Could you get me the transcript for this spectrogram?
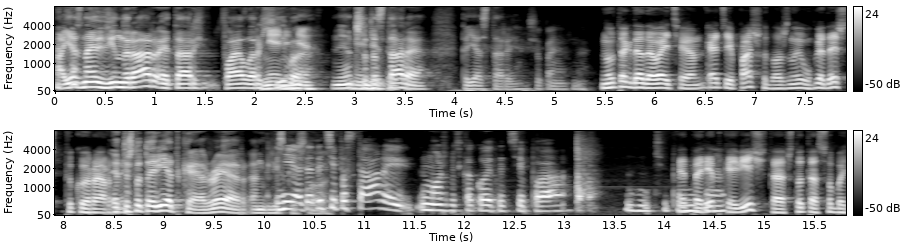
а я знаю WinRAR, это ар, файл архива. Не, не, не. Нет, что-то старое. Это я старый, все понятно. Ну тогда давайте, Катя и Паша должны угадать, что такое рар. Это что-то редкое, rare английское Нет, слово. это типа старый, может быть, какой-то типа... типа это редкая вещь, это что-то особо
